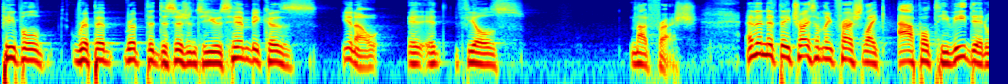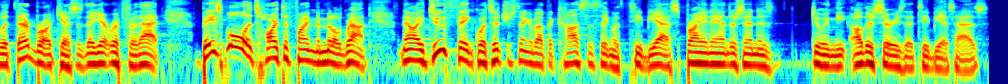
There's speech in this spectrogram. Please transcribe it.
People rip it, rip the decision to use him because you know it, it feels not fresh. And then if they try something fresh like Apple TV did with their broadcasters, they get ripped for that. Baseball, it's hard to find the middle ground. Now, I do think what's interesting about the Costas thing with TBS, Brian Anderson is doing the other series that TBS has.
